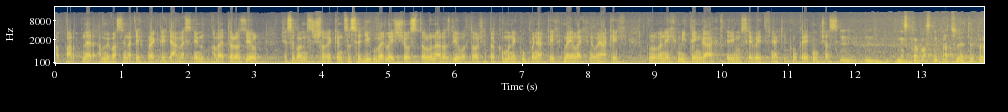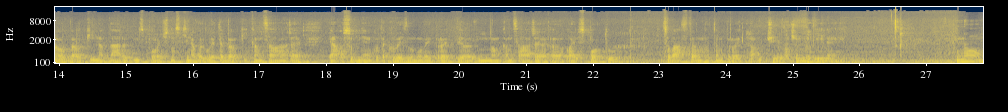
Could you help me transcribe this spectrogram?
a partner a my vlastně na těch projektech děláme s ním, ale je to rozdíl, že se bavím s člověkem, co sedí u vedlejšího stolu, na rozdíl od toho, že to komunikuju po nějakých mailech nebo nějakých mluvených meetingách, které musí být v nějaký konkrétní čas. Hmm, hmm. Dneska vlastně pracujete pro velký nadnárodní společnosti, navrhujete velký kanceláře. Já osobně jako takový zlomový projekt eh, vnímám kanceláře eh, live sportu. Co vás tenhle ten projekt naučil, v čem byl jiný? No,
